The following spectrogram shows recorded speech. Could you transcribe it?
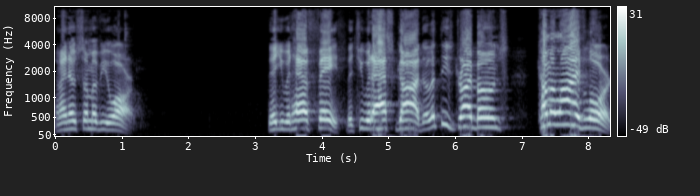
and I know some of you are, that you would have faith, that you would ask God to let these dry bones come alive, Lord.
